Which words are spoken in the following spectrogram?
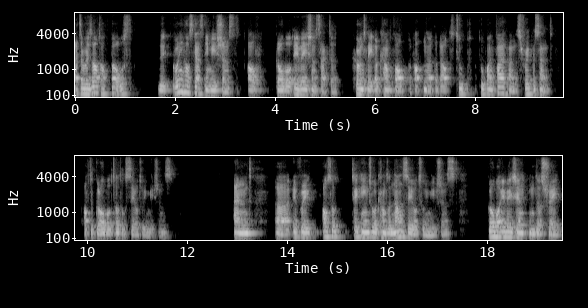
As a result of both, the greenhouse gas emissions of global aviation sector currently account for about, uh, about 2.5 and 3% of the global total CO2 emissions. And uh, if we also take into account the non-CO2 emissions, global aviation industry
